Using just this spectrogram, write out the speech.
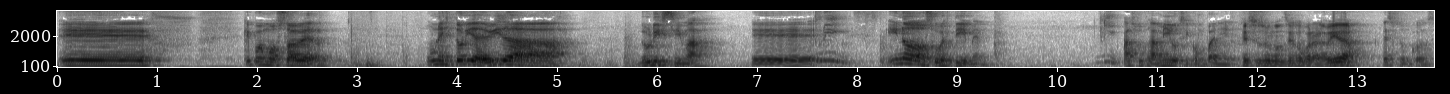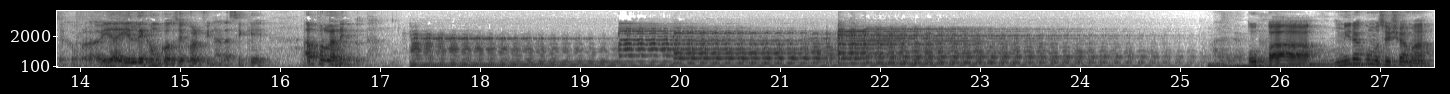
Eh, ¿Qué podemos saber? Una historia de vida durísima. Eh, y no subestimen a sus amigos y compañeros. ¿Eso es un consejo para la vida? Es un consejo para la vida y él deja un consejo al final. Así que, a por la anécdota. Upa, mira cómo se llama.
